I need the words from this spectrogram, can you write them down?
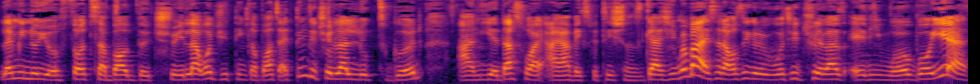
let me know your thoughts about the trailer what do you think about it i think the trailer looked good and yeah that's why i have expectations guys remember i said i wasn't gonna be watching trailers anymore but yeah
